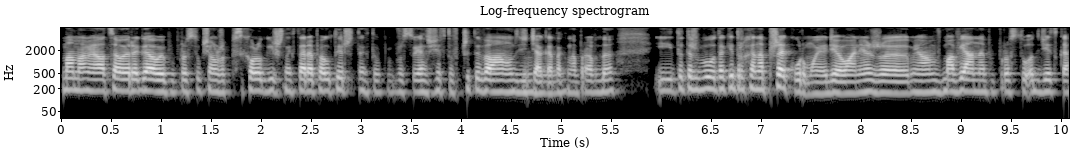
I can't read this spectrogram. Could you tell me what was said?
Mama miała całe regały po prostu książek psychologicznych, terapeutycznych, to po prostu ja się w to wczytywałam od dzieciaka Mhm. tak naprawdę. I to też było takie trochę na przekór moje działanie, że miałam wmawiane po prostu od dziecka,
